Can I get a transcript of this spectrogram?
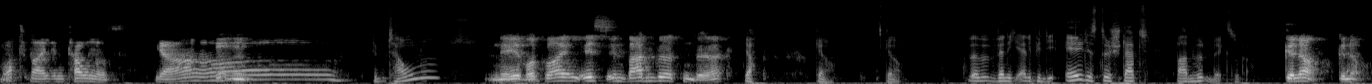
Rottweil im Taunus. Ja. Im Taunus? Nee, Rottweil ist in Baden-Württemberg. Ja, Wenn ich ehrlich bin, die älteste Stadt Baden-Württembergs sogar. Genau, genau.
